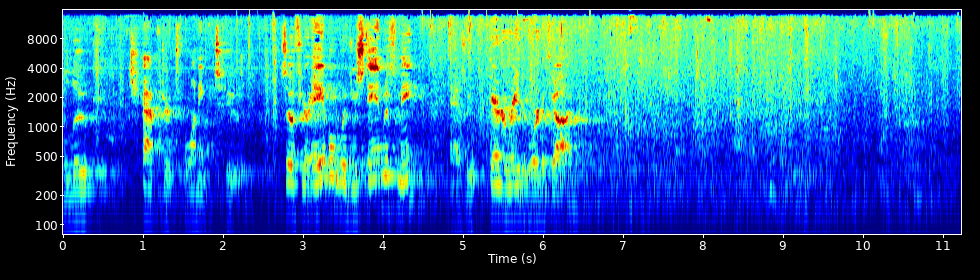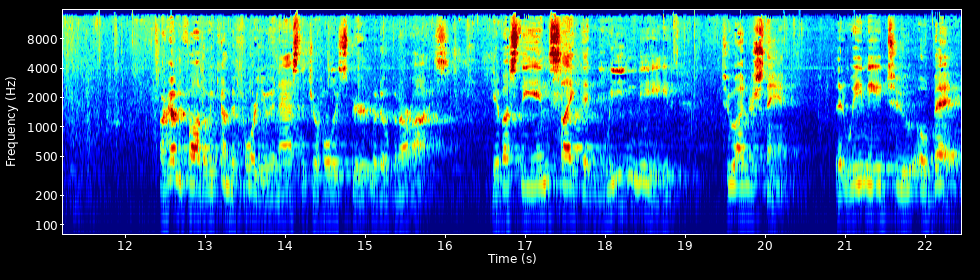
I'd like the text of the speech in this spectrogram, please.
Luke chapter 22. So if you're able, would you stand with me as we prepare to read the Word of God? Our Heavenly Father, we come before you and ask that your Holy Spirit would open our eyes. Give us the insight that we need to understand, that we need to obey,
